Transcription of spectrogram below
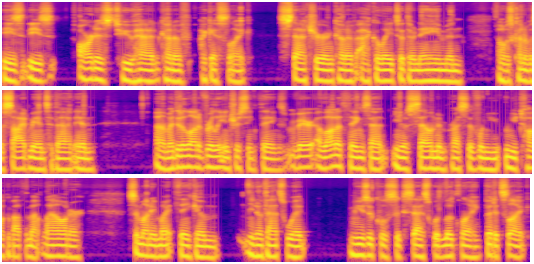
these these artists who had kind of I guess like stature and kind of accolades at their name, and I was kind of a sideman to that. And um, I did a lot of really interesting things, very a lot of things that you know sound impressive when you when you talk about them out loud, or somebody might think, um, you know, that's what musical success would look like. But it's like,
